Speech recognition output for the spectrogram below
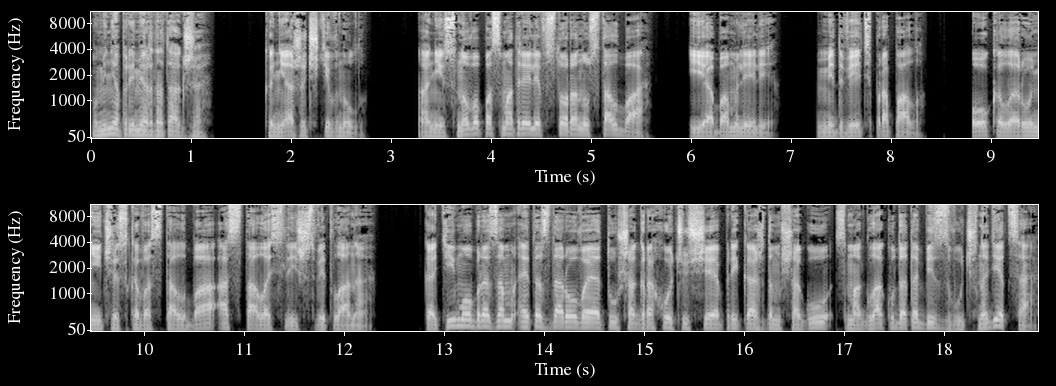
У меня примерно так же». Княжич кивнул. Они снова посмотрели в сторону столба и обомлели. Медведь пропал. Около рунического столба осталась лишь Светлана. Каким образом эта здоровая туша, грохочущая при каждом шагу, смогла куда-то беззвучно деться?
